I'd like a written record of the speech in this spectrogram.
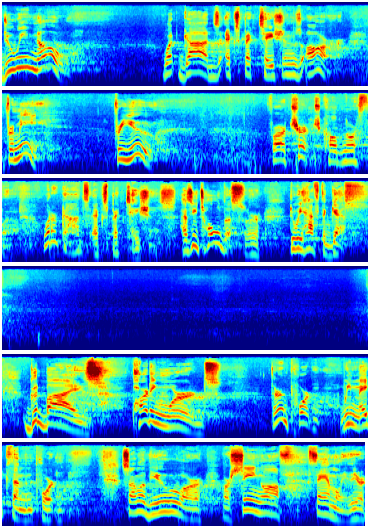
do we know what God's expectations are for me, for you, for our church called Northland? What are God's expectations? Has He told us, or do we have to guess? Goodbyes, parting words, they're important. We make them important. Some of you are, are seeing off family. They're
